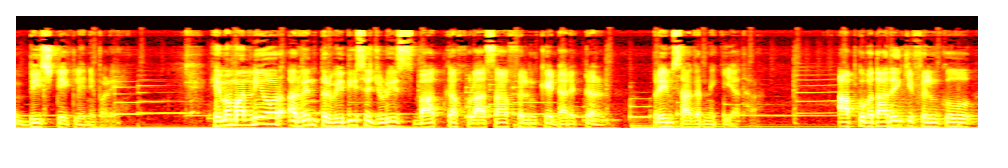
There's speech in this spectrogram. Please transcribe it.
बीस टेक लेने पड़े। हेमा मालिनी और अरविंद त्रिवेदी से जुड़ी इस बात का खुलासा फ़िल्म के डायरेक्टर प्रेम सागर ने किया था। आपको बता दें कि फ़िल्म को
